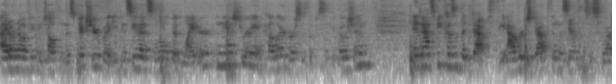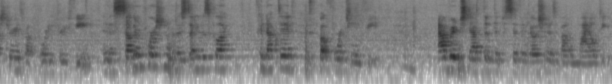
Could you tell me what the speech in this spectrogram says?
I don't know if you can tell from this picture, but you can see that it's a little bit lighter in the estuary in color versus the Pacific Ocean. And that's because of the depth. The average depth in the San Francisco estuary is about 43 feet. In the southern portion where the study was collect, conducted, about 14 feet. Average depth of the Pacific Ocean is about a mile deep,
